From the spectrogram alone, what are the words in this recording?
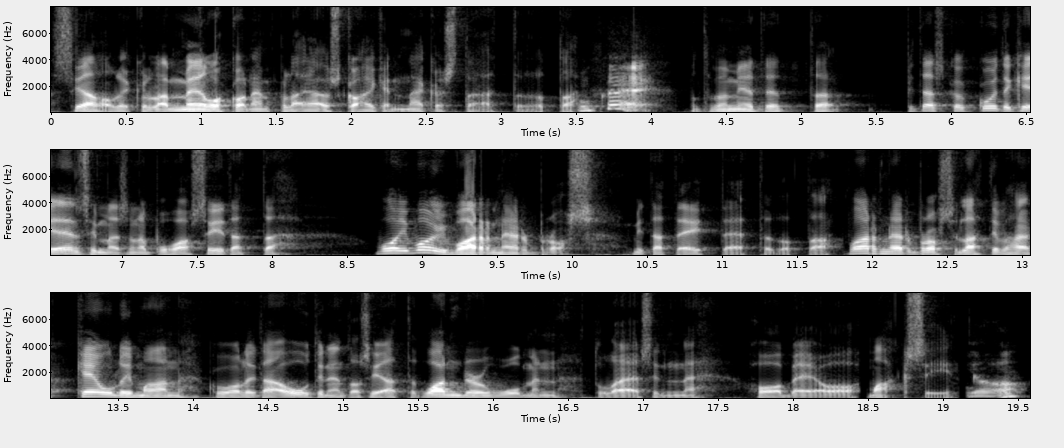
siellä oli kyllä melkoinen pläjäys kaiken näköistä. Että tota. Okay. mutta mä mietin, että pitäisikö kuitenkin ensimmäisenä puhua siitä, että voi voi Warner Bros, mitä teitte, että tota, Warner Bros lähti vähän keulimaan, kun oli tää uutinen tosiaan, että Wonder Woman tulee sinne HBO Maxiin. Joo.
